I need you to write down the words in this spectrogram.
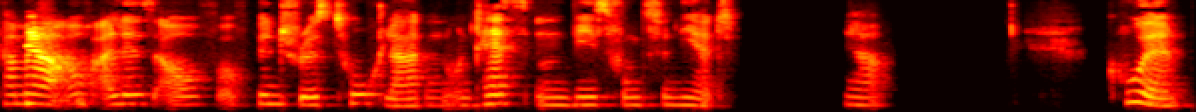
Kann man ja. auch alles auf, auf Pinterest hochladen und testen, wie es funktioniert. Ja. Cool.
